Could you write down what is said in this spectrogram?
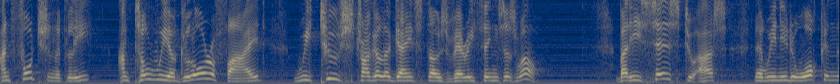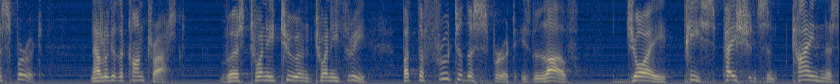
unfortunately, until we are glorified, we too struggle against those very things as well. But he says to us that we need to walk in the Spirit. Now look at the contrast. Verse 22 and 23. But the fruit of the Spirit is love, joy, peace, patience, and kindness,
